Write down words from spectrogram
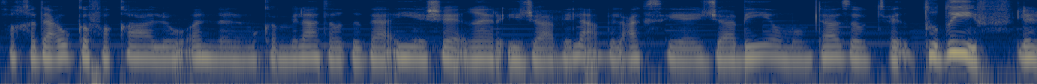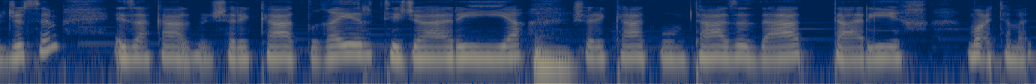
فخدعوك فقالوا أن المكملات الغذائية شيء غير إيجابي. لا بالعكس هي إيجابية وممتازة وتضيف للجسم. إذا كانت من شركات غير تجارية شركات ممتازة ذات تاريخ معتمد.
